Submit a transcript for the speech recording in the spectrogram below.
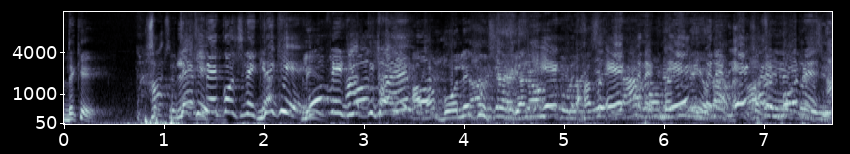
देखिए हाँ, लेकिन कुछ नहीं किया। देखिए वो वीडियो जो है वो बोले कुछ। एक एक मिनट एक मिनट एक मिनट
